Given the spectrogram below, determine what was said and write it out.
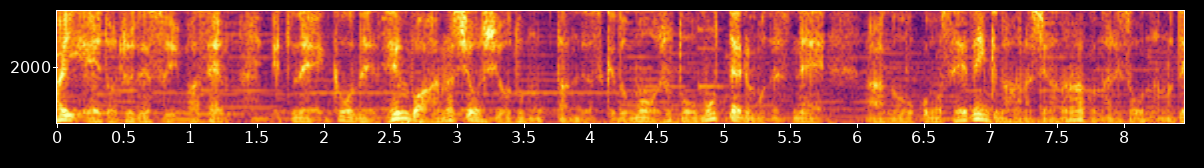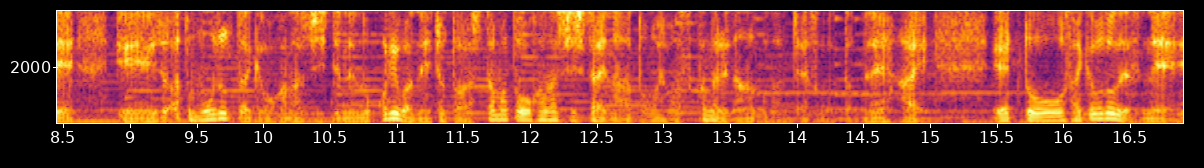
はい、えー、途中ですいません。えっとね、今日ね、全部話をしようと思ったんですけども、ちょっと思ったよりもですね、あの、この静電気の話が長くなりそうなので、えー、あともうちょっとだけお話ししてね、残りはね、ちょっと明日またお話ししたいなと思います。かなり長くなっちゃいそうだったんでね。はい。えっと、先ほどですね、え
